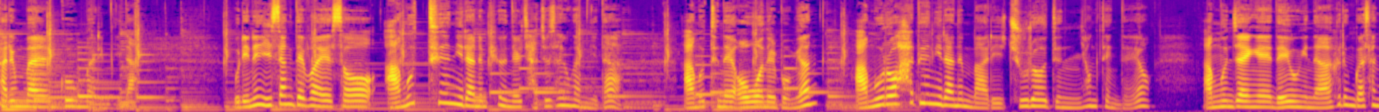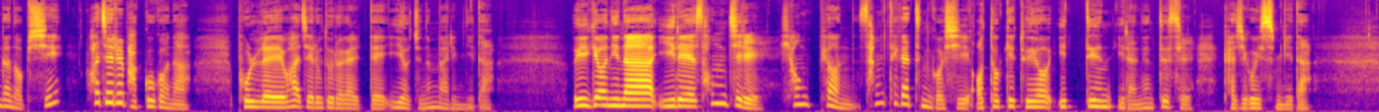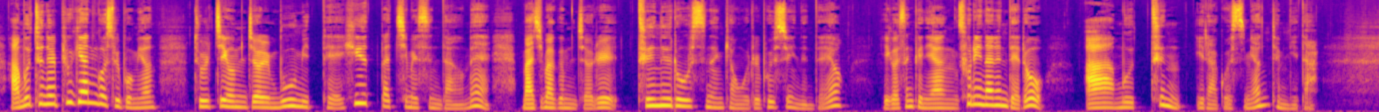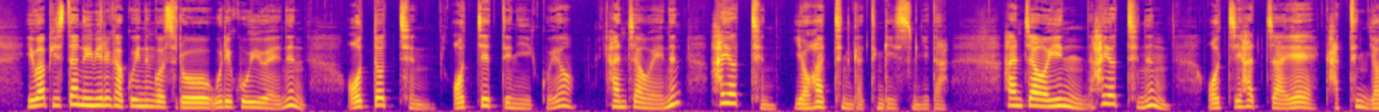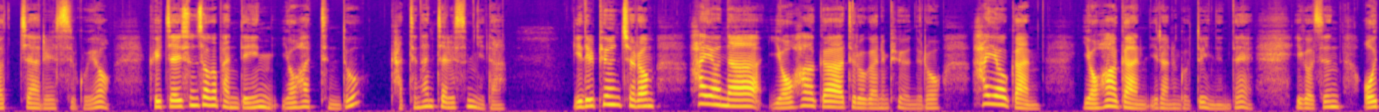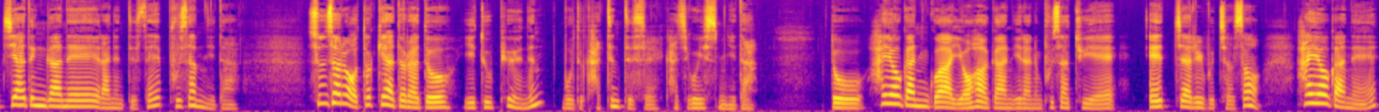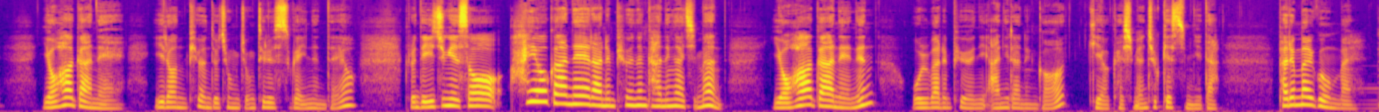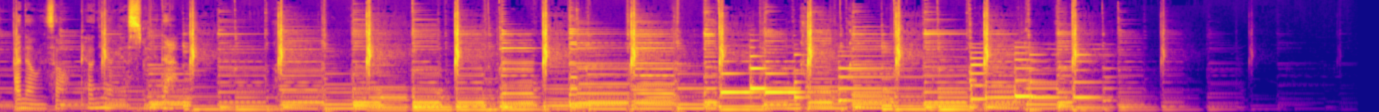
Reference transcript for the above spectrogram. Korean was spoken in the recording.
바른말 고운말입니다. 우리는 일상대화에서 아무튼이라는 표현을 자주 사용합니다. 아무튼의 어원을 보면 아무러 하든이라는 말이 줄어든 형태인데요. 앞문장의 내용이나 흐름과 상관없이 화제를 바꾸거나 본래의 화제로 돌아갈 때 이어주는 말입니다. 의견이나 일의 성질, 형편, 상태 같은 것이 어떻게 되어 있든이라는 뜻을 가지고 있습니다. 아무튼을 표기한 것을 보면 둘째 음절 무 밑에 히읗 받침을 쓴 다음에 마지막 음절을 든으로 쓰는 경우를 볼 수 있는데요. 이것은 그냥 소리나는 대로 아무튼이라고 쓰면 됩니다. 이와 비슷한 의미를 갖고 있는 것으로 우리 고유어에는 어떻든, 어쨌든이 있고요. 한자어에는 하여튼, 여하튼 같은 게 있습니다. 한자어인 하여튼은 어찌 하자에 같은 여자를 쓰고요. 글자의 순서가 반대인 여하튼도 같은 한자를 씁니다. 이들 표현처럼 하여나 여하가 들어가는 표현으로 하여간, 여하간이라는 것도 있는데 이것은 어찌하든 간에 라는 뜻의 부사입니다. 순서를 어떻게 하더라도 이 두 표현은 모두 같은 뜻을 가지고 있습니다. 또 하여간과 여하간이라는 부사 뒤에 애자를 붙여서 하여간에 여하간에 이런 표현도 종종 들을 수가 있는데요. 그런데 이 중에서 하여간에라는 표현은 가능하지만 여하간에는 올바른 표현이 아니라는 것 기억하시면 좋겠습니다. 바른말 고운말 아나운서 변희영이었습니다.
